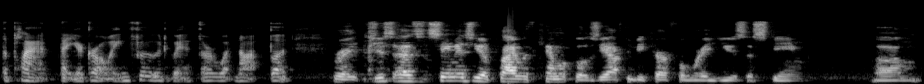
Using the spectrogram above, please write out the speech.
the plant that you're growing food with or whatnot. But right, just as same as you apply with chemicals, you have to be careful where you use the steam. Um,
